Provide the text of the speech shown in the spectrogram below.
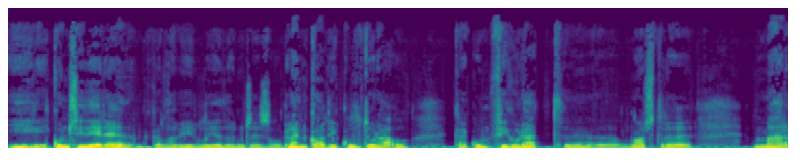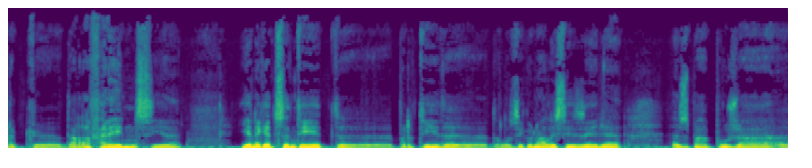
i considera que la Bíblia doncs, és el gran codi cultural que ha configurat eh, el nostre marc eh, de referència i en aquest sentit, eh, a partir de, de la psicoanàlisi, ella es va posar a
